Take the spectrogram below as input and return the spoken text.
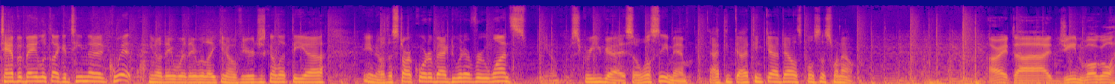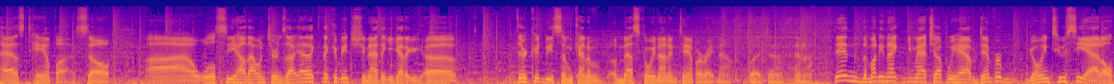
Tampa Bay looked like a team that had quit. You know, they were they were like, you know, if you're just gonna let the, uh, you know, the star quarterback do whatever he wants, you know, screw you guys. So we'll see, man. I think I think uh, Dallas pulls this one out. All right, uh, Gene Vogel has Tampa, so uh, we'll see how that one turns out. Yeah, that, that could be interesting. I think you got to. Uh, there could be some kind of a mess going on in Tampa right now, but uh, I don't know. Then the Monday night matchup, we have Denver going to Seattle.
